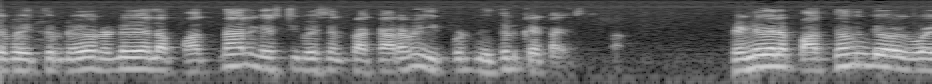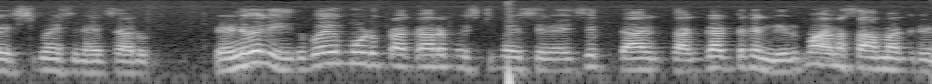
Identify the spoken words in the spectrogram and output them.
ఏవైతున్నాయో రెండు వేల పద్నాలుగు ఎస్టిమేషన్ ప్రకారమే ఇప్పుడు నిధులు కేటాయిస్తున్నారు. రెండు వేల పద్నాలుగు ఎస్టిమేషన్ వేశారు. రెండు వేల ఇరవై మూడు ప్రకారం ఎస్టిమేషన్ వేసి దానికి తగ్గట్టుగా నిర్మాణ సామాగ్రి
